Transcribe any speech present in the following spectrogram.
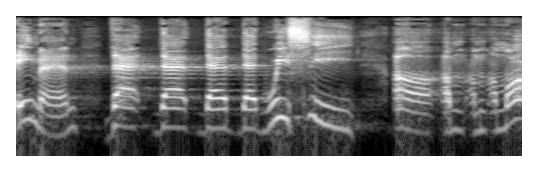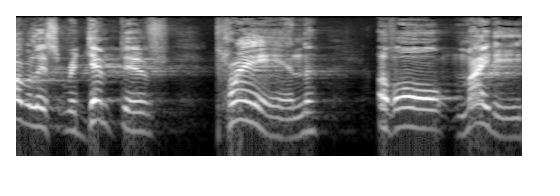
amen, that, that, that, that we see uh, a, a marvelous redemptive plan of Almighty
